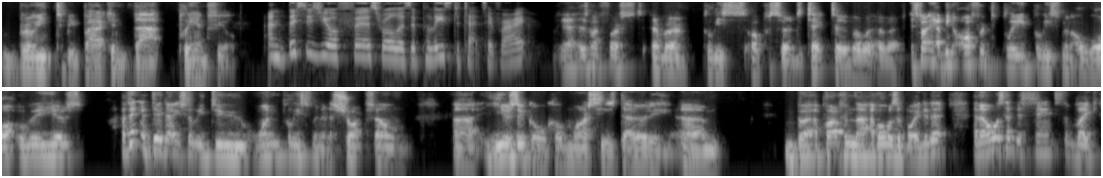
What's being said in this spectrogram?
brilliant to be back in that playing field. And this is your first role as a police detective, right? Yeah, it's my first ever police officer, detective, or whatever. It's funny, I've been offered to play policeman a lot over the years. I think I did actually do one policeman in a short film uh, years ago called Marcie's Dowry. Um, but apart from that, I've always avoided it. And I always had this sense of like,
